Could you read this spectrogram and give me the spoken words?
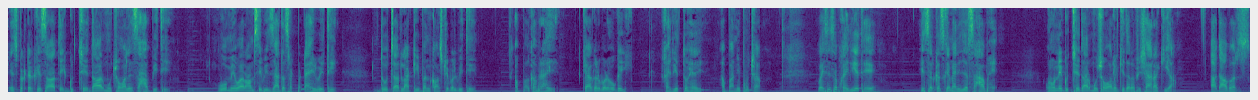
انسپکٹر کے ساتھ ایک گچھے دار مونچھوں والے صاحب بھی تھے۔ وہ میوا رام سے بھی زیادہ سٹ پٹائے ہوئے تھے۔ دو چار لاٹھی بند کانسٹیبل بھی تھے۔ ابا گھبرائے، کیا گڑبڑ ہو گئی؟ خیریت تو ہے، ابا نے پوچھا۔ ویسے سب خیریت ہے، یہ سرکس کے مینیجر صاحب ہیں۔ انہوں نے گچھے دار موچھوں والوں کی طرف اشارہ کیا۔ آداب عرض،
